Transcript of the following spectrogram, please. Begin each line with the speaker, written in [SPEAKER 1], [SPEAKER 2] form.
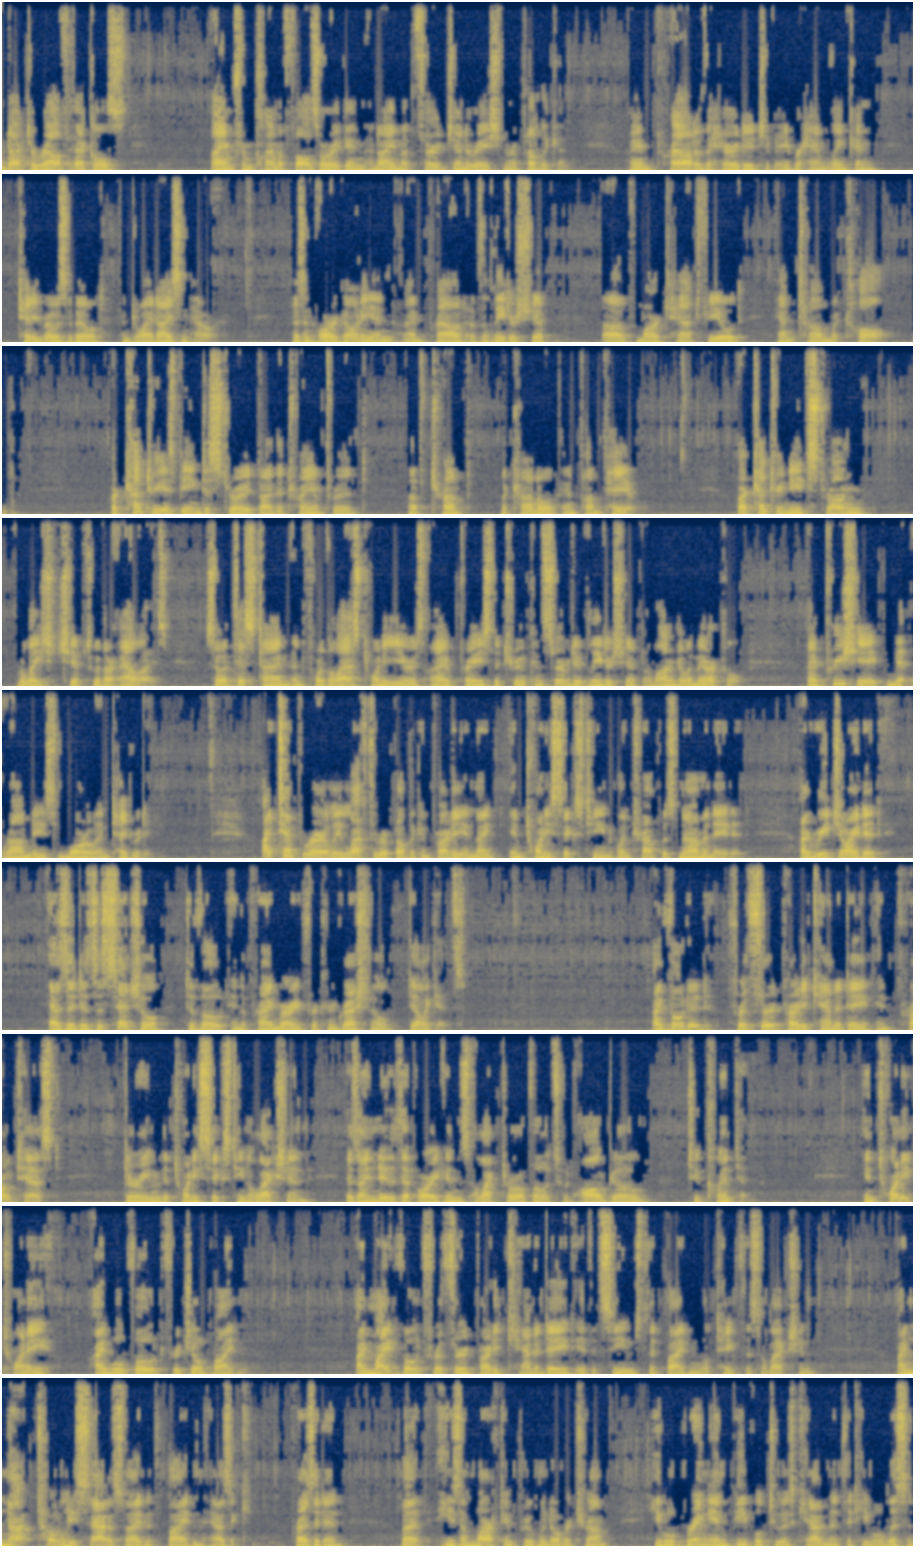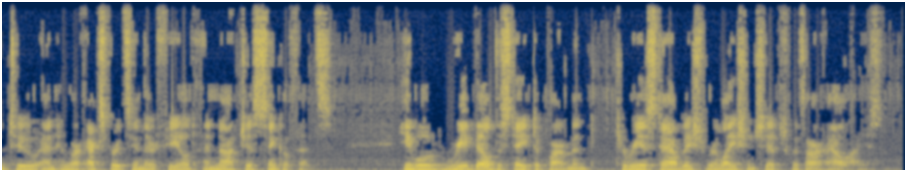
[SPEAKER 1] I'm Dr. Ralph Eccles. I am from Klamath Falls, Oregon, and I am a third-generation Republican. I am proud of the heritage of Abraham Lincoln, Teddy Roosevelt, and Dwight Eisenhower. As an Oregonian, I'm proud of the leadership of Mark Hatfield and Tom McCall. Our country is being destroyed by the triumvirate of Trump, McConnell, and Pompeo. Our country needs strong relationships with our allies. So at this time and for the last 20 years, I have praised the true conservative leadership of Angela Merkel. I appreciate Mitt Romney's moral integrity. I temporarily left the Republican Party in, in 2016 when Trump was nominated. I rejoined it as it is essential to vote in the primary for congressional delegates. I voted for a third-party candidate in protest during the 2016 election as I knew that Oregon's electoral votes would all go to Clinton. In 2020, I will vote for Joe Biden. I might vote for a third-party candidate if it seems that Biden will take this election. I'm not totally satisfied with Biden as a president, but he's a marked improvement over Trump. He will bring in people to his cabinet that he will listen to and who are experts in their field and not just sycophants. He will rebuild the State Department to reestablish relationships with our allies.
